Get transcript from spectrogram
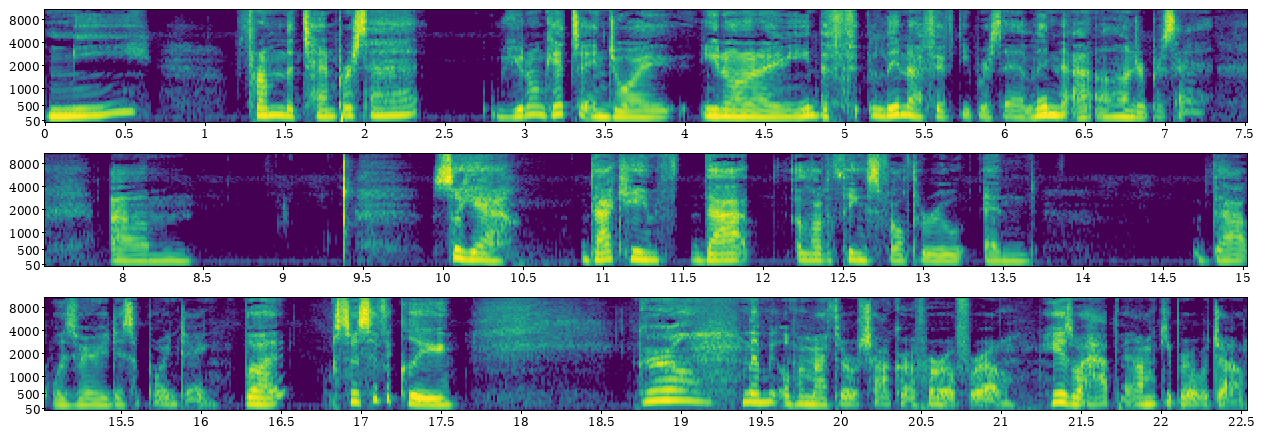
me from the 10%, you don't get to enjoy, you know what I mean? The Lynn at 50%, Lynn at 100%. Um so yeah, that came that a lot of things fell through and that was very disappointing. But specifically, girl, let me open my throat chakra for real, for real. Here's what happened. I'm gonna keep it real with y'all.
